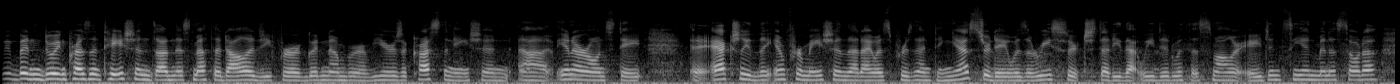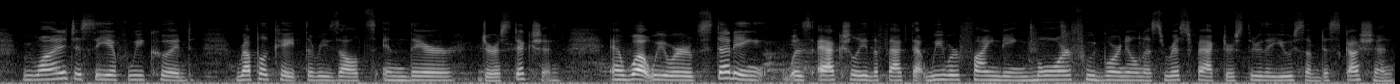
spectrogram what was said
We've been doing presentations on this methodology for a good number of years across the nation uh, in our own state. Actually, the information that I was presenting yesterday was a research study that we did with a smaller agency in Minnesota. We wanted to see if we could replicate the results in their jurisdiction. And what we were studying was actually the fact that we were finding more foodborne illness risk factors through the use of discussion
